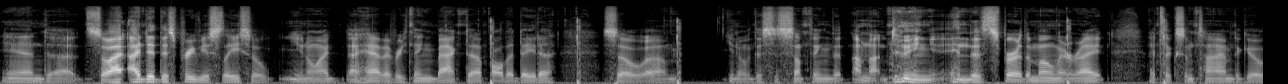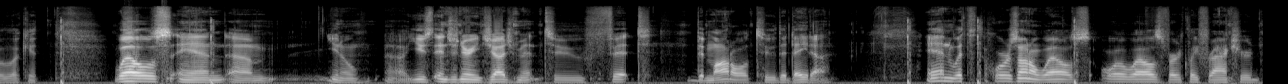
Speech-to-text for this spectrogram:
And uh, so I, I, did this previously, so you know I, I have everything backed up, all the data. So um, you know this is something that I'm not doing in the spur of the moment, right? I took some time to go look at wells and um, you know uh, used engineering judgment to fit the model to the data. And with horizontal wells oil wells vertically fractured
